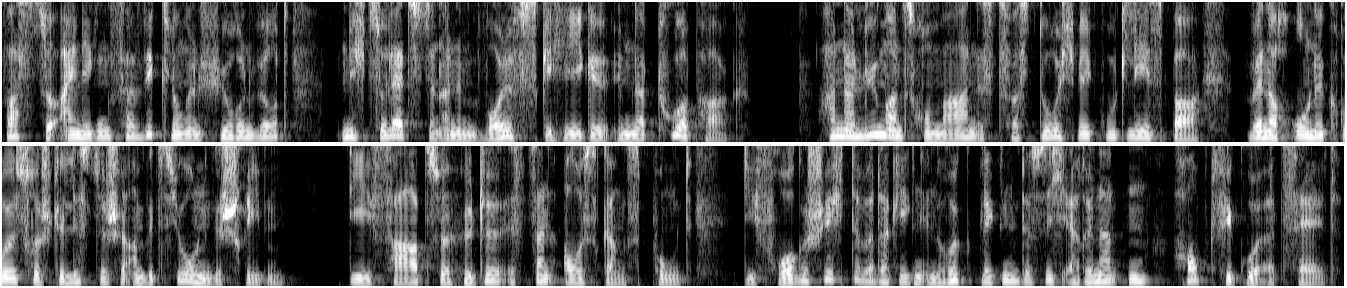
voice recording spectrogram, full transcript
was zu einigen Verwicklungen führen wird, nicht zuletzt in einem Wolfsgehege im Naturpark. Hanna Lühmanns Roman ist fast durchweg gut lesbar, wenn auch ohne größere stilistische Ambitionen geschrieben. Die Fahrt zur Hütte ist sein Ausgangspunkt, die Vorgeschichte wird dagegen in Rückblicken des sich erinnernden Hauptfigur erzählt.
